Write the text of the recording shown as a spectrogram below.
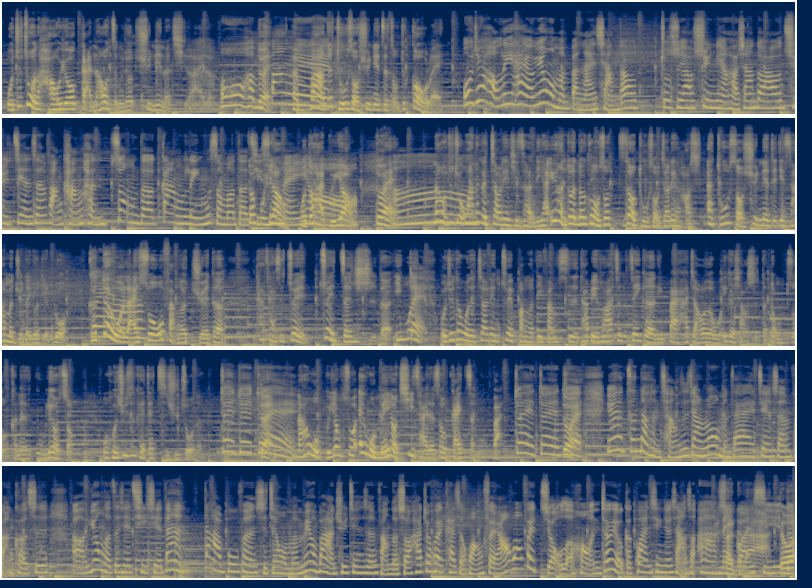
我就做的好有感，然后我整个就训练了起来了。哦，很对，棒很棒，哎就徒手训练这种就够了、哎我觉得好厉害哦，因为我们本来想到就是要训练，好像都要去健身房扛很重的杠铃什么的，其都不用实没，有，我都还不用。对，啊那我就觉得哇，那个教练其实很厉害，因为很多人都跟我说，只有徒手教练好，哎，徒手训练这件事，他们觉得有点弱。可对我来说，我反而觉得他才是最最真实的，因为我觉得我的教练最棒的地方是他，比如说他这个这个礼拜他教了我一个小时的动作，可能五六种，我回去是可以再持续做的。对对对，然后我不用说，哎，我没有器材的时候该怎么办？对对对对，因为真的很常是这样。如果我们在健身房，可是呃用了这些器械，但大大部分时间我们没有办法去健身房的时候，它就会开始荒废，然后荒废久了吼，你就有个惯性，就想说啊，没关系，对，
